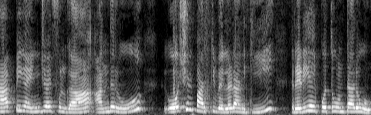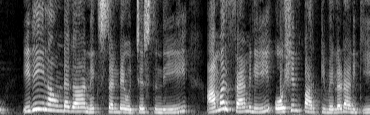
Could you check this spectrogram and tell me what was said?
హ్యాపీగా ఎంజాయ్ఫుల్గా అందరూ ఓషన్ పార్క్కి వెళ్ళడానికి రెడీ అయిపోతూ ఉంటారు. ఇది ఇలా ఉండగా నెక్స్ట్ సండే వచ్చేస్తుంది. అమర్ ఫ్యామిలీ ఓషన్ పార్క్కి వెళ్ళడానికి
